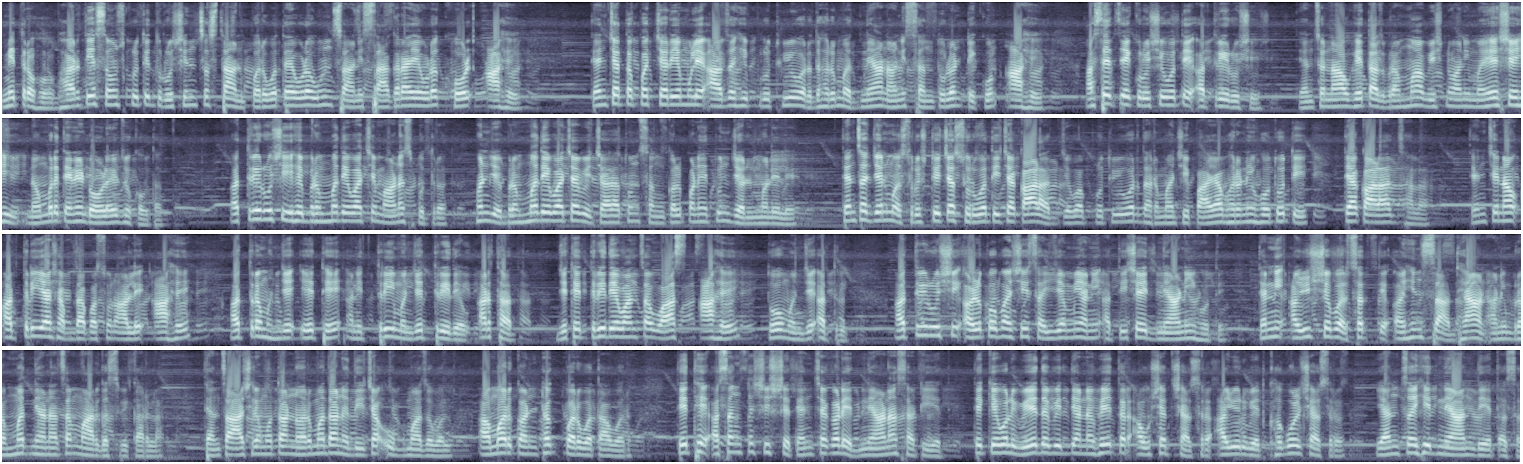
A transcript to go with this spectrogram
मित्र हो भारतीय संस्कृतीत ऋषींचं स्थान पर्वता एवढं उंच आणि सागरा एवढं खोल आहे. त्यांच्या तपश्चर्येमुळे आजही पृथ्वीवर धर्म ज्ञान आणि संतुलन टिकून आहे. असेच एक ऋषी होते अत्री ऋषी. त्यांचं नाव घेताच ब्रह्मा विष्णू आणि महेशही नम्रतेने डोळे झुकवतात. अत्री ऋषी हे ब्रह्मदेवाचे मानसपुत्र म्हणजे ब्रह्मदेवाच्या विचारातून संकल्पनेतून जन्मलेले. त्यांचा जन्म सृष्टीच्या सुरुवातीच्या काळात जेव्हा पृथ्वीवर धर्माची पायाभरणी होत होती त्या काळात झाला. त्यांचे नाव अत्री या शब्दापासून आले आहे. अत्र म्हणजे येथे आणि त्रि म्हणजे त्रिदेव. अर्थात जिथे त्रिदेवांचा वास आहे तो म्हणजे अत्री. अत्री ऋषी अल्पभाषी संयमी आणि अतिशय ज्ञानी होते. त्यांनी आयुष्यभर सत्य अहिंसा ध्यान आणि ब्रह्मज्ञानाचा मार्ग स्वीकारला. त्यांचा आश्रम होता नर्मदा नदीच्या उगमाजवळ अमरकंठक पर्वतावर. तेथे असंख्य शिष्य त्यांच्याकडे ज्ञानासाठी येत. ते केवळ वेदविद्या नव्हे तर औषधशास्त्र आयुर्वेद खगोलशास्त्र यांचंही ज्ञान देत असत.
